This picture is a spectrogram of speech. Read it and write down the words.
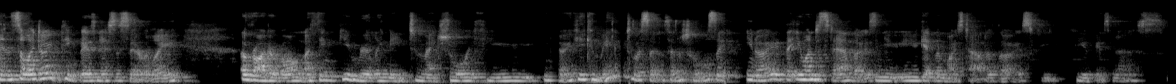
and so i don't think there's necessarily a right or wrong. I think you really need to make sure if you, you know, if you commit to a certain set of tools that, you know, that you understand those and you, you get the most out of those for, for your business.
